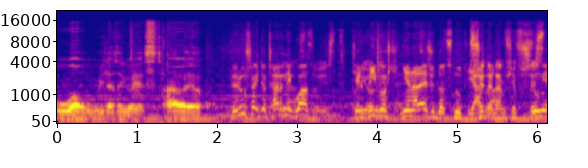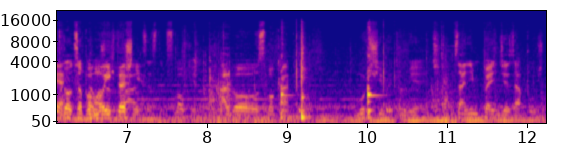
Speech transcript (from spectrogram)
Wow, ile tego jest, ale ja... Wyruszaj do Czarny Głazu. Cierpliwość nie należy do cnót Przyda jadła. nam się W sumie, wszystko, co do pomoże moich też walce nie. z tym smokiem. Albo smokami. Musimy to mieć, zanim będzie za późno.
